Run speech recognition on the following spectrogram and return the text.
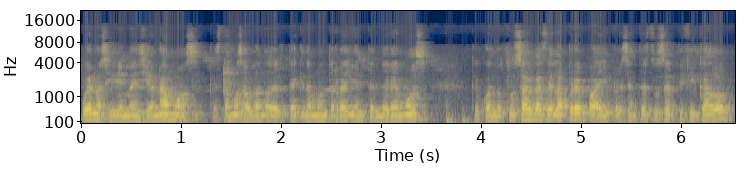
Bueno, si dimensionamos que estamos hablando del TEC de Monterrey, entenderemos que cuando tú salgas de la prepa y presentes tu certificado,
